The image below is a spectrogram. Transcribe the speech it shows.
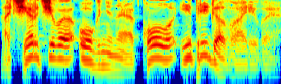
очерчивая огненное коло и приговаривая.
